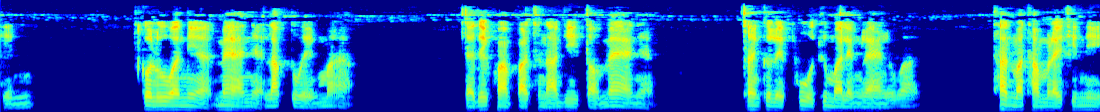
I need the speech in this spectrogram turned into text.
เห็น ก็รู้ว่าเนี่ย แม่เนี่ยรักตัวเองมาก แต่ด้วยความปรารถนาดีต่อแม่เนี่ย ท่านก็เลยพูดขึ้นมาแรงๆเลยว่า ท่านมาทำอะไรที่นี่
